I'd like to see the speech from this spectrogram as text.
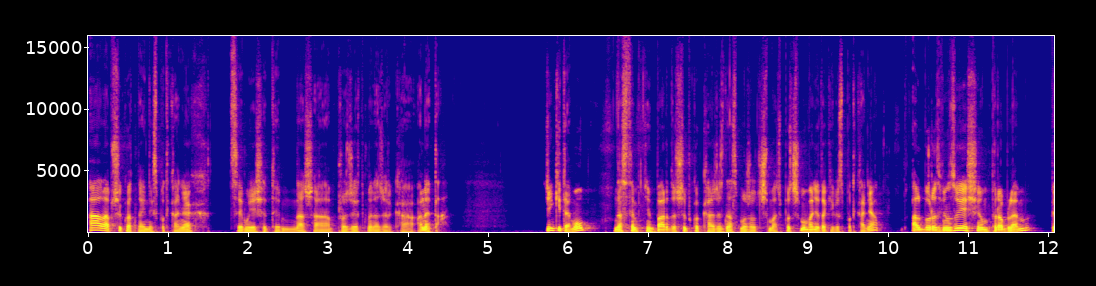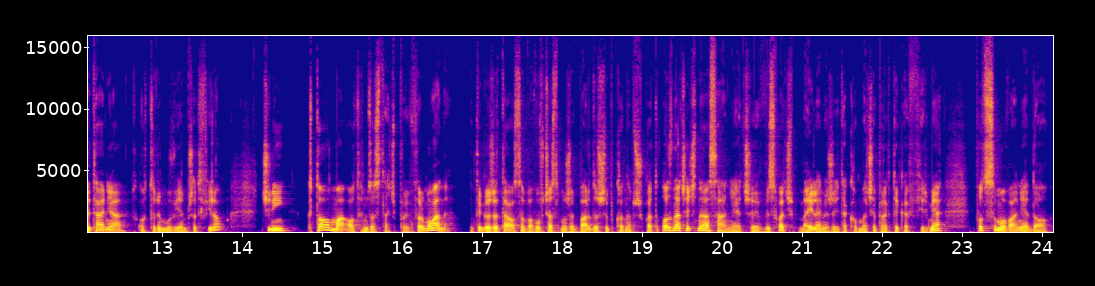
a na przykład na innych spotkaniach zajmuje się tym nasza project managerka Aneta. Dzięki temu następnie bardzo szybko każdy z nas może otrzymać podsumowanie takiego spotkania, albo rozwiązuje się problem pytania, o którym mówiłem przed chwilą, czyli kto ma o tym zostać poinformowany. Dlatego, że ta osoba wówczas może bardzo szybko na przykład oznaczyć na Asanie, czy wysłać mailem, jeżeli taką macie praktykę w firmie, podsumowanie do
